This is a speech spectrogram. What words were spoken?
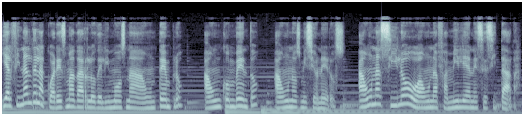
y al final de la cuaresma darlo de limosna a un templo, a un convento, a unos misioneros, a un asilo o a una familia necesitada.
